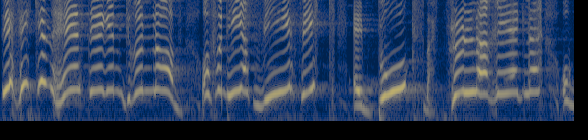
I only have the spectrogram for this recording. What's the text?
Vi fikk en helt egen grunnlov. Og fordi at vi fikk ei bok som er full av regler og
